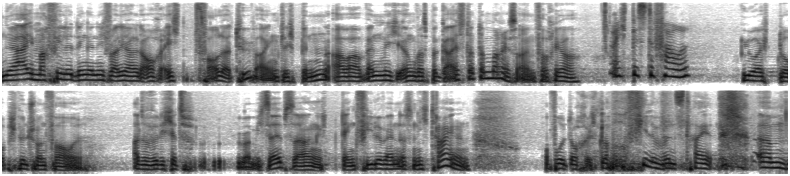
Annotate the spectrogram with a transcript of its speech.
Ja, ich mache viele Dinge nicht, weil ich halt auch echt ein fauler Typ eigentlich bin. Aber wenn mich irgendwas begeistert, dann mache ich es einfach, ja. Echt, bist du faul? Ja, ich glaube, ich bin schon faul. Also würde ich jetzt über mich selbst sagen. Ich denke, viele werden das nicht teilen. Obwohl doch, ich glaube auch viele würden es teilen. Ähm,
